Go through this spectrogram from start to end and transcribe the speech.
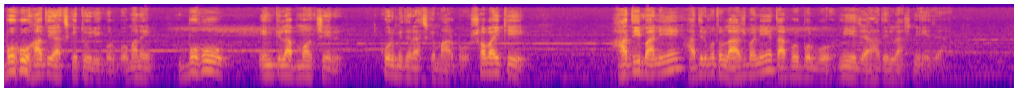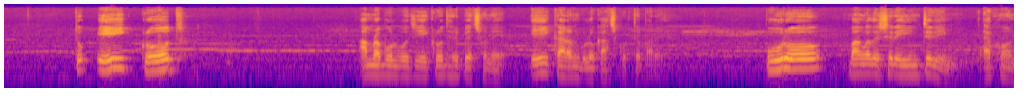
বহু হাদি আজকে তৈরি করব মানে বহু ইনকিলাব মঞ্চের কর্মীদের আজকে মারবো। সবাইকে হাদি বানিয়ে, হাদির মতো লাশ বানিয়ে তারপর বলব, নিয়ে যা, হাদির লাশ নিয়ে যা। তো এই ক্রোধ, আমরা বলব যে এই ক্রোধের পেছনে এই কারণগুলো কাজ করতে পারে। পুরো বাংলাদেশের এই ইন্টারিম এখন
